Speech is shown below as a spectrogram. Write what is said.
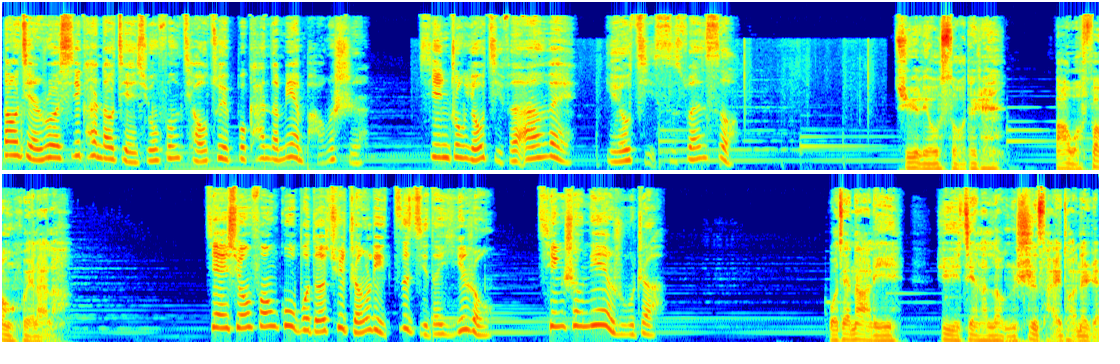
当简若曦看到简雄风憔悴不堪的面庞时，心中有几分安慰，也有几丝酸涩。拘留所的人把我放回来了。简雄风顾不得去整理自己的仪容，轻声嗫嚅着：“我在那里遇见了冷氏财团的人。”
